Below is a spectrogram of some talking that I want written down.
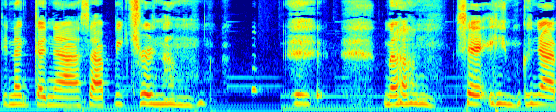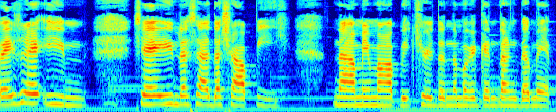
tinag ka niya sa picture ng ng Shein, kunyari, Shein, Shein, Lazada, Shopee, na may mga picture doon na magagandang damit.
